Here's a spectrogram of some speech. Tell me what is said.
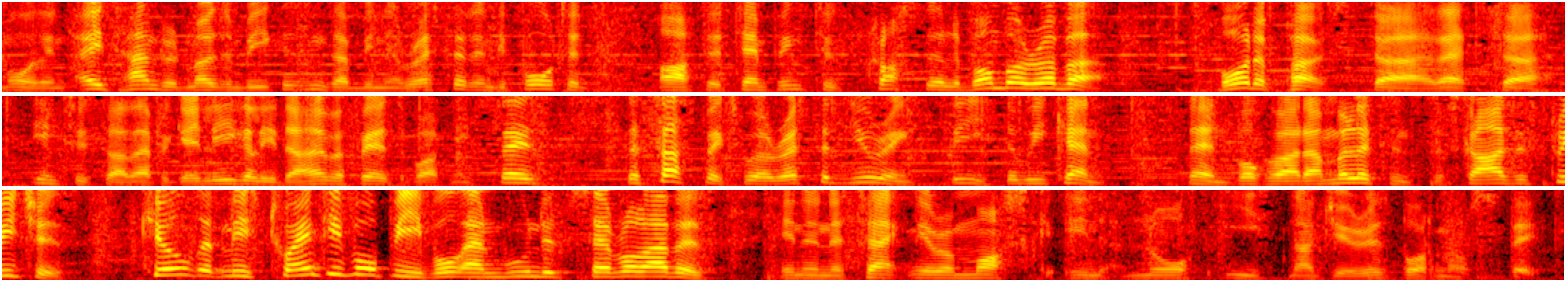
More than 800 Mozambicans have been arrested and deported after attempting to cross the Lebombo River border post uh, that's uh, into South Africa illegally. The Home Affairs Department says the suspects were arrested during the Easter weekend. Then Boko Haram militants disguised as preachers killed at least 24 people and wounded several others in an attack near a mosque in northeast Nigeria's Borno state.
